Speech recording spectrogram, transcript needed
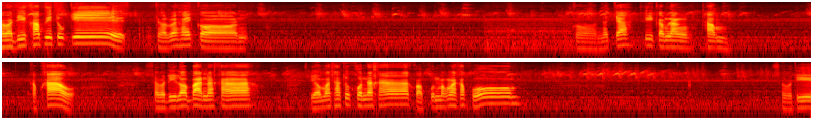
สวัสดีครับพี่ตุ๊กกี้จอดไว้ให้ก่อนก่อนนะจ๊ะที่กำลังทำกับข้าว สวัสดีรอบบ้านนะคะ เดี๋ยวมาทักทุกคนนะคะ ขอบคุณมากๆครับผม สวัสดี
